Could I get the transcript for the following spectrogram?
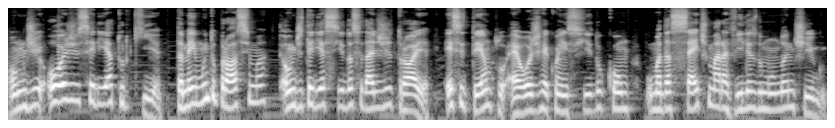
onde hoje seria a Turquia, também muito próxima onde teria sido a cidade de Troia. Esse templo é hoje reconhecido como uma das sete maravilhas do mundo antigo.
